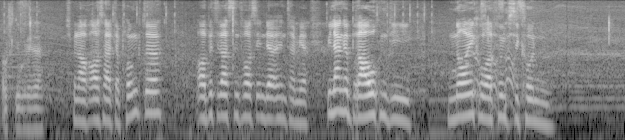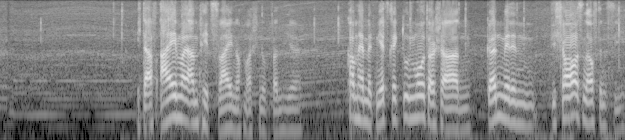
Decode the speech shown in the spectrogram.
Vom Flügel her. Ich bin auch außerhalb der Punkte. Oh, bitte lass den Force India hinter mir. Wie lange brauchen die? 9,5 Sekunden. Ich darf einmal am P2 nochmal schnuppern hier. Komm Hamilton, jetzt kriegst du einen Motorschaden. Gönn mir den, die Chancen auf den Sieg.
